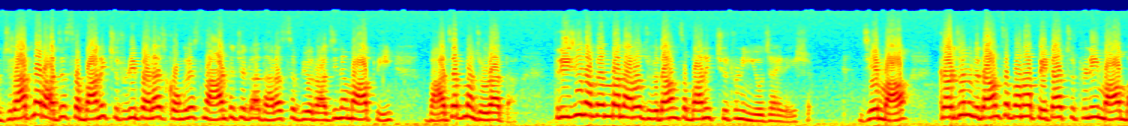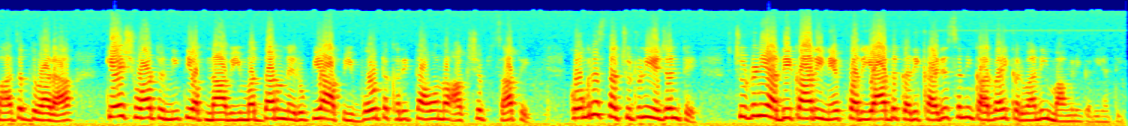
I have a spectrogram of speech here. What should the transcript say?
ગુજરાતના રાજ્યસભાની ચૂંટણી પહેલા જ કોંગ્રેસના આઠ જેટલા ધારાસભ્યો રાજીનામા આપી ભાજપમાં જોડાતા ત્રીજી નવેમ્બરના રોજ વિધાનસભાની ચૂંટણી યોજાઈ રહી છે, જેમાં કરજણ વિધાનસભાના પેટા ચૂંટણીમાં ભાજપ દ્વારા કેશ વોટ નીતિ અપનાવી મતદારોને રૂપિયા આપી વોટ ખરીદતા હોવાનો આક્ષેપ સાથે કોંગ્રેસના ચૂંટણી એજન્ટે ચૂંટણી અધિકારીને ફરિયાદ કરી કાયદેસરની કાર્યવાહી કરવાની માંગણી કરી હતી.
